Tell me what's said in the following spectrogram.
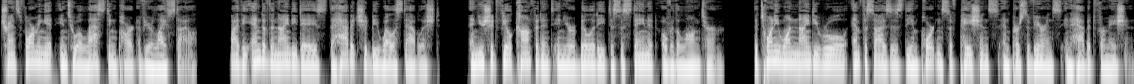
transforming it into a lasting part of your lifestyle. By the end of the 90 days, the habit should be well established, and you should feel confident in your ability to sustain it over the long term. The 2190 rule emphasizes the importance of patience and perseverance in habit formation.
